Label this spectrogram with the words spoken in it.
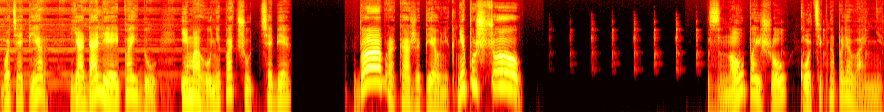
бо цяпер я далей пайду і магу не пачуць цябе. Добра, кажа пеўнік, не пушчу. Зноў пайшоў коцік на паляванне.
